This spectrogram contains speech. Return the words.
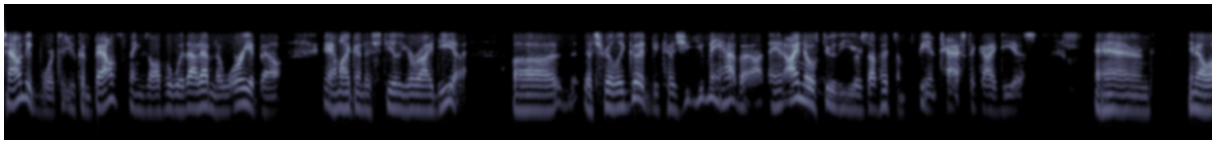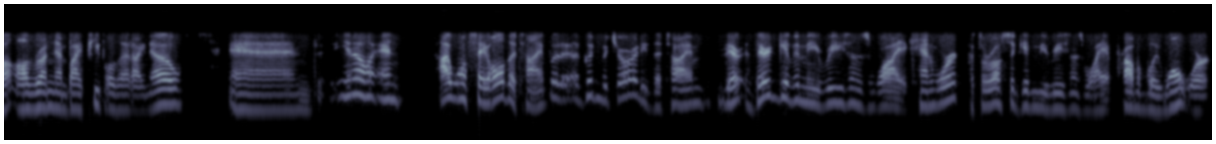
sounding boards that you can bounce things off of without having to worry about am i going to steal your idea uh, that's really good because you, you may have a and i know through the years i've had some fantastic ideas and you know i'll run them by people that i know and you know and I won't say all the time, but a good majority of the time, they're they're giving me reasons why it can work, but they're also giving me reasons why it probably won't work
